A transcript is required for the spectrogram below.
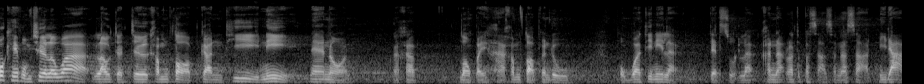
อเคผมเชื่อแล้วว่าเราจะเจอคำตอบกันที่นี่แน่นอนนะครับ ลองไปหาคำตอบกันดู ผมว่าที่นี่แหละเด็ดสุดและคณะรัฐประศาสนศาสตร์นิดา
